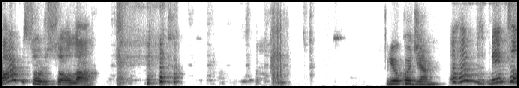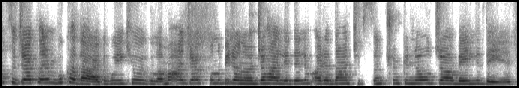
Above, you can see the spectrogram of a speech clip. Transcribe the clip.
Var mı sorusu olan? Yok hocam. Benim tanıtacaklarım bu kadardı. Bu iki uygulama. Ancak bunu bir an önce halledelim. Aradan çıksın. Çünkü ne olacağı belli değil.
